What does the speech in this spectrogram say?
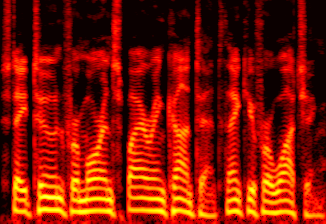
Stay tuned for more inspiring content. Thank you for watching.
